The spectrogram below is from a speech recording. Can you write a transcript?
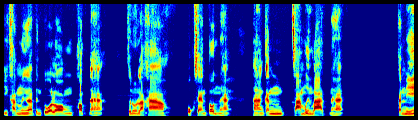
อีกคันหนึ่งนะเป็นตัวรองท็อปนะฮะสนุนราคา6 0แสนต้นนะฮะห่างกัน30,000บาทนะฮะคันนี้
